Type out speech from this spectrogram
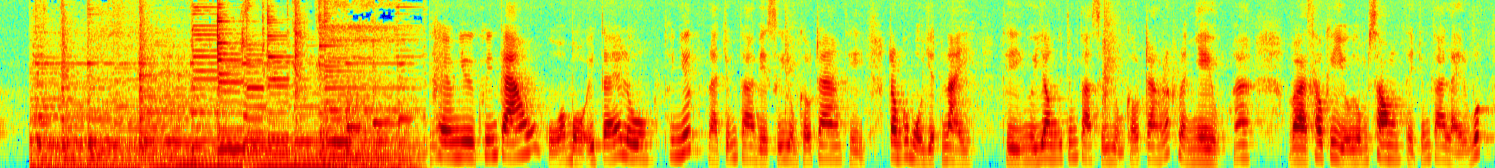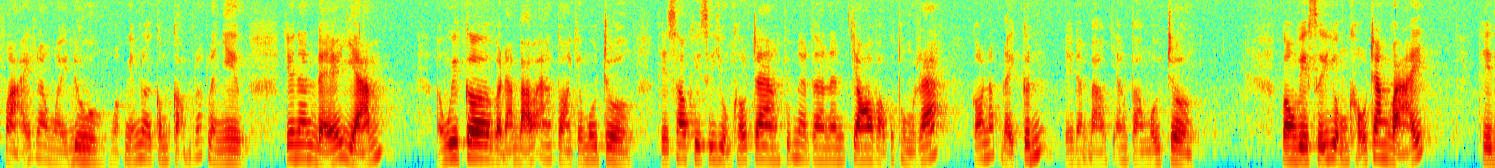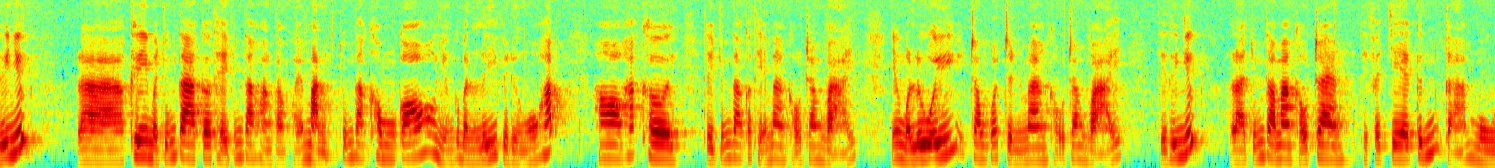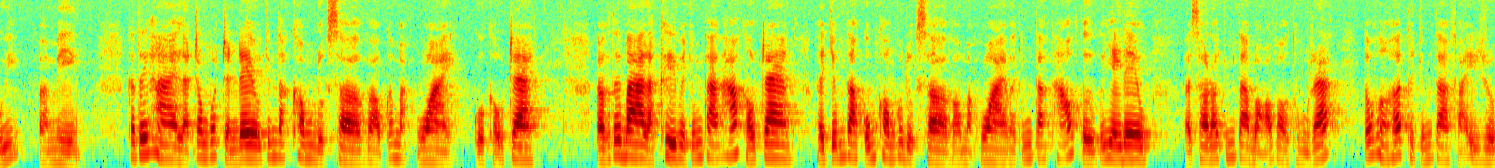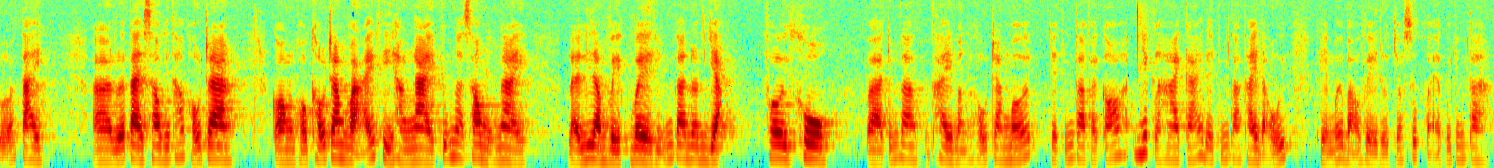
Theo như khuyến cáo của Bộ Y tế luôn, thứ nhất là chúng ta việc sử dụng khẩu trang thì trong cái mùa dịch này thì người dân của chúng ta sử dụng khẩu trang rất là nhiều, ha. Và sau khi sử dụng xong thì chúng ta lại vứt vải ra ngoài đường hoặc những nơi công cộng rất là nhiều. Cho nên để giảm nguy cơ và đảm bảo an toàn cho môi trường thì sau khi sử dụng khẩu trang, chúng ta nên cho vào cái thùng rác có nắp đậy kín để đảm bảo cho an toàn môi trường. Còn việc sử dụng khẩu trang vải thì thứ nhất là khi mà chúng ta, cơ thể chúng ta hoàn toàn khỏe mạnh, chúng ta không có những cái bệnh lý về đường hô hấp, ho, hắt hơi thì chúng ta có thể mang khẩu trang vải. Nhưng mà lưu ý, trong quá trình mang khẩu trang vải thì thứ nhất là chúng ta mang khẩu trang thì phải che kín cả mũi và miệng. Cái thứ hai là trong quá trình đeo, chúng ta không được sờ vào cái mặt ngoài của khẩu trang và cái thứ ba là khi mà chúng ta tháo khẩu trang thì chúng ta cũng không có được sờ vào mặt ngoài và chúng ta tháo từ cái dây đeo và sau đó chúng ta bỏ vào thùng rác tốt hơn hết thì chúng ta phải rửa tay à, rửa tay sau khi tháo khẩu trang còn khẩu trang vải thì hàng ngày chúng ta sau một ngày lại đi làm việc về thì chúng ta nên giặt phơi khô và chúng ta thay bằng khẩu trang mới cho chúng ta phải có nhất là hai cái để chúng ta thay đổi thì mới bảo vệ được cho sức khỏe của chúng ta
